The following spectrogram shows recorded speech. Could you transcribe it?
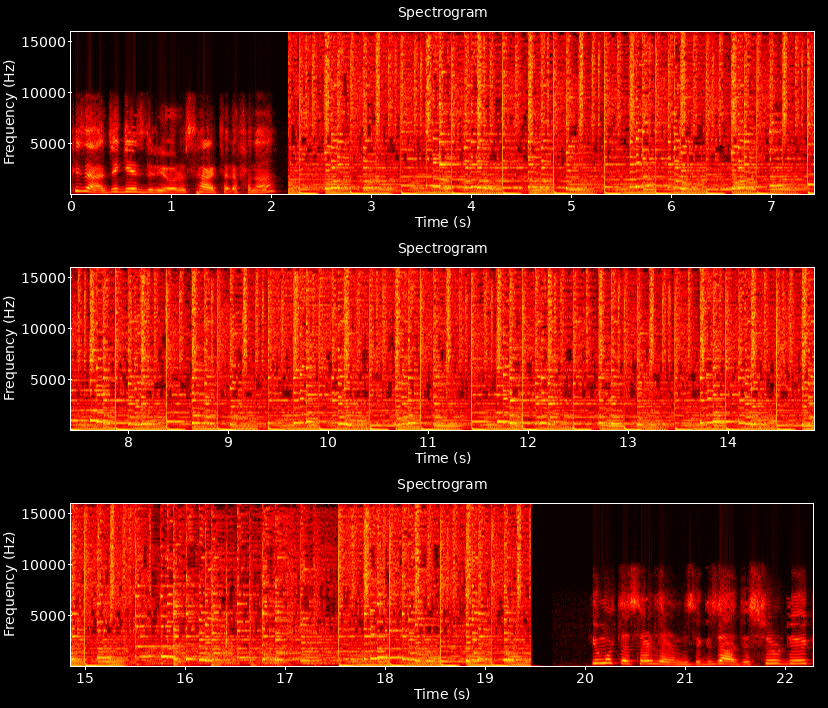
güzelce gezdiriyoruz her tarafına. Yumurta sarılarımızı güzelce sürdük.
